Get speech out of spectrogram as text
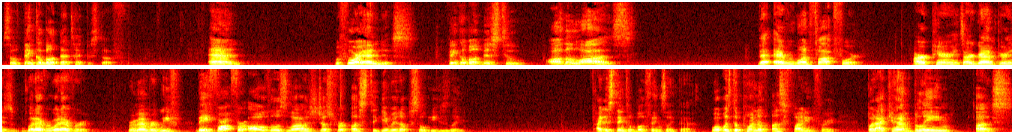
So think about that type of stuff. And before I end this, think about this too. All the laws that everyone fought for, our parents, our grandparents, whatever, whatever. Remember, we they fought for all those laws just for us to give it up so easily. I just think about things like that. What was the point of us fighting for it? But I can't blame us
